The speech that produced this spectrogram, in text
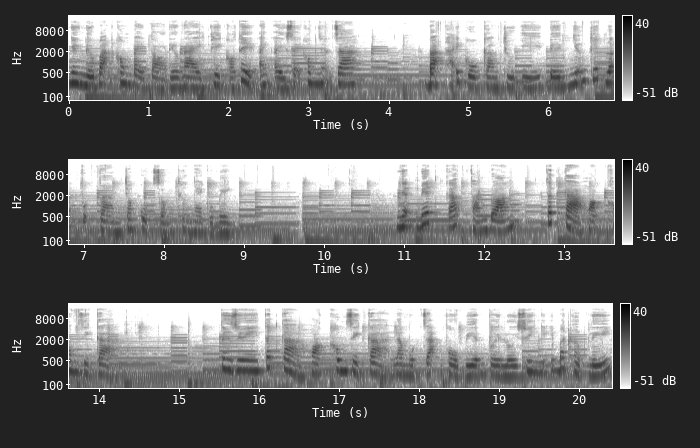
Nhưng nếu bạn không bày tỏ điều này thì có thể anh ấy sẽ không nhận ra bạn hãy cố gắng chú ý đến những kết luận vội vàng trong cuộc sống thường ngày của mình. Nhận biết các phán đoán, tất cả hoặc không gì cả. Tư duy tất cả hoặc không gì cả là một dạng phổ biến với lối suy nghĩ bất hợp lý.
